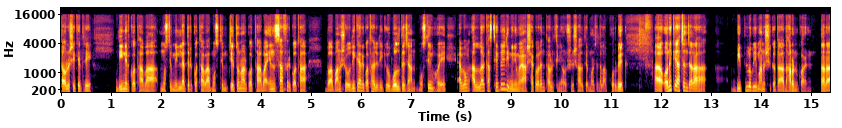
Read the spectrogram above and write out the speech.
তাহলে সেক্ষেত্রে দিনের কথা বা মুসলিম মিল্লাতের কথা বা মুসলিম চেতনার কথা বা ইনসাফের কথা বা মানুষের অধিকারের কথা যদি কেউ বলতে চান মুসলিম হয়ে এবং আল্লাহর কাছ থেকে যদি বিনিময় আশা করেন, তাহলে তিনি অবশ্যই শাহাদাতের মর্যাদা লাভ করবেন। অনেকে আছেন যারা বিপ্লবী মানসিকতা ধারণ করেন, তারা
